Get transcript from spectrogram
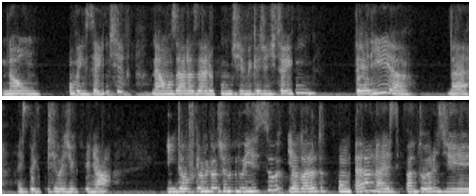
não convincente, né? Um 0 a 0 com um time que a gente tem, teria, né, a expectativa de ganhar. Então eu fiquei me questionando isso e agora tu pondera, né, esse fator de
